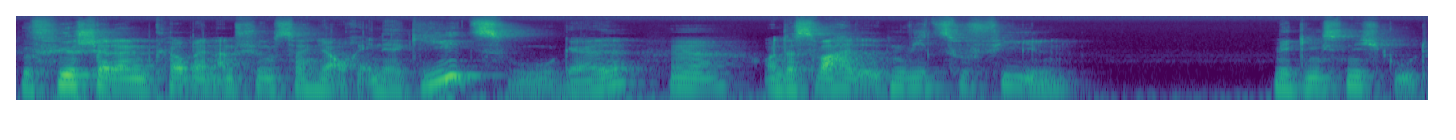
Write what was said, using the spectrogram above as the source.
du führst ja deinem Körper in Anführungszeichen ja auch Energie zu, gell? Ja. Und das war halt irgendwie zu viel. Mir ging es nicht gut.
